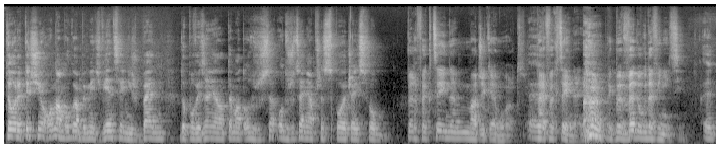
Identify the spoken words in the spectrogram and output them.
teoretycznie ona mogłaby mieć więcej niż Ben do powiedzenia na temat odrzuce- odrzucenia przez społeczeństwo Perfekcyjny Magic M-Word. E, Perfekcyjny, nie? jakby według definicji. Y,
